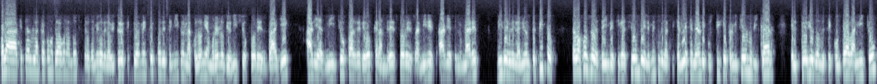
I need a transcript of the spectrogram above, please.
Hola, ¿qué tal Blanca? ¿Cómo te va? Buenas noches a los amigos del auditorio. Efectivamente fue detenido en la colonia Morelos Dionisio Flores Valle, alias Nicho, padre de Óscar Andrés Flores Ramírez, alias El Lunares, líder de la Unión Tepito. Trabajos de investigación de elementos de la Fiscalía General de Justicia permitieron ubicar el predio donde se encontraba Nicho,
